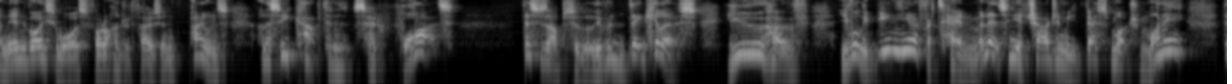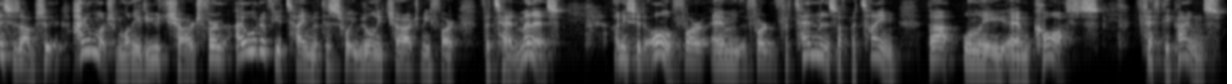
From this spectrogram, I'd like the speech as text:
and the invoice was for a hundred thousand pounds. And the sea captain said, "What?" This is absolutely ridiculous. You have you've only been here for ten minutes and you're charging me this much money. This is absolutely. How much money do you charge for an hour of your time if this is what you would only charge me for for ten minutes? And he said, "Oh, for um, for for ten minutes of my time, that only um, costs fifty pounds."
